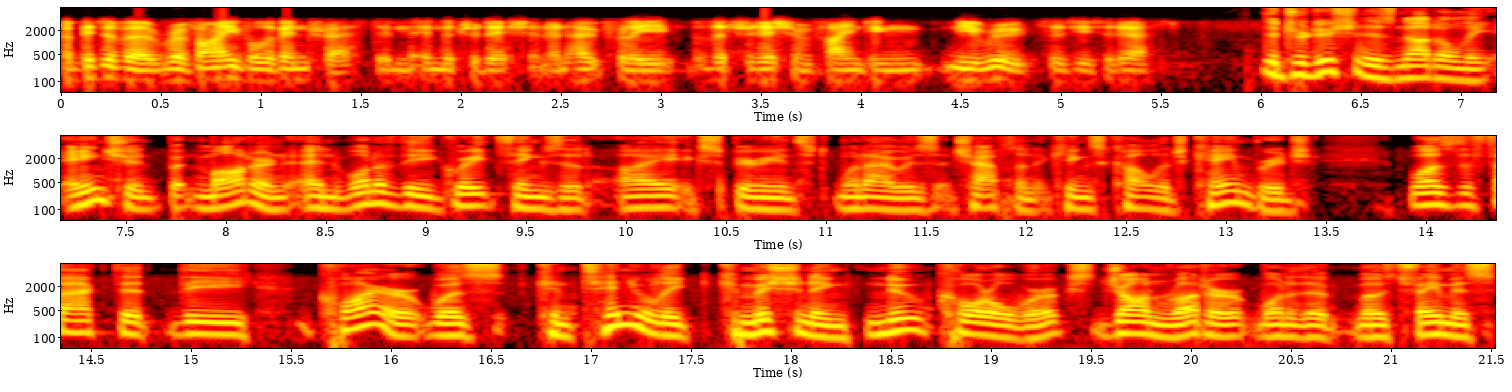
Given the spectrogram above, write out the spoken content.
a bit of a revival of interest in, in the tradition and hopefully the tradition finding new roots, as you suggest. The tradition is not only ancient but modern, and one of the great things that I experienced when I was a chaplain at King's College, Cambridge, was the fact that the choir was continually commissioning new choral works. John Rutter, one of the most famous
